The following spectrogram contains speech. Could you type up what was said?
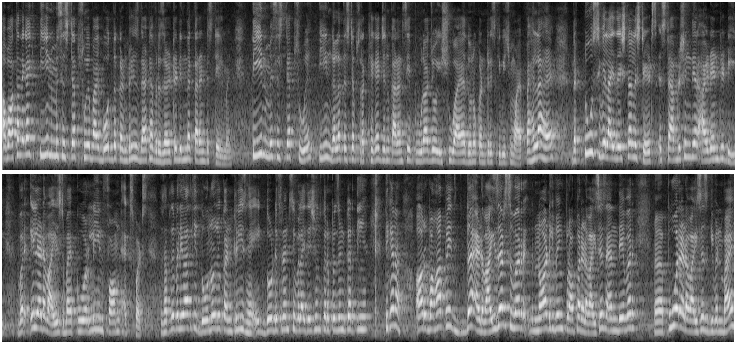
अब ऑथर ने कहा कि तीन मिस स्टेप्स हुए by both the countries that have resulted in the current stalemate तीन मिस स्टेप्स हुए, तीन गलत स्टेप्स रखे गए, जिन कारण से पूरा जो इशू आया दोनों कंट्रीज़ के बीच में आया पहला है the two civilizational states establishing their identity were ill advised by poorly informed experts तो सबसे पहली बात कि दोनों जो कंट्रीज़ हैं, एक दो डिफरेंट सिविलाइजेशन को रिप्रेजेंट करती हैं, ठीक है ना? और वहाँ पे the advisers were not giving proper advices and they were poor advices given by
